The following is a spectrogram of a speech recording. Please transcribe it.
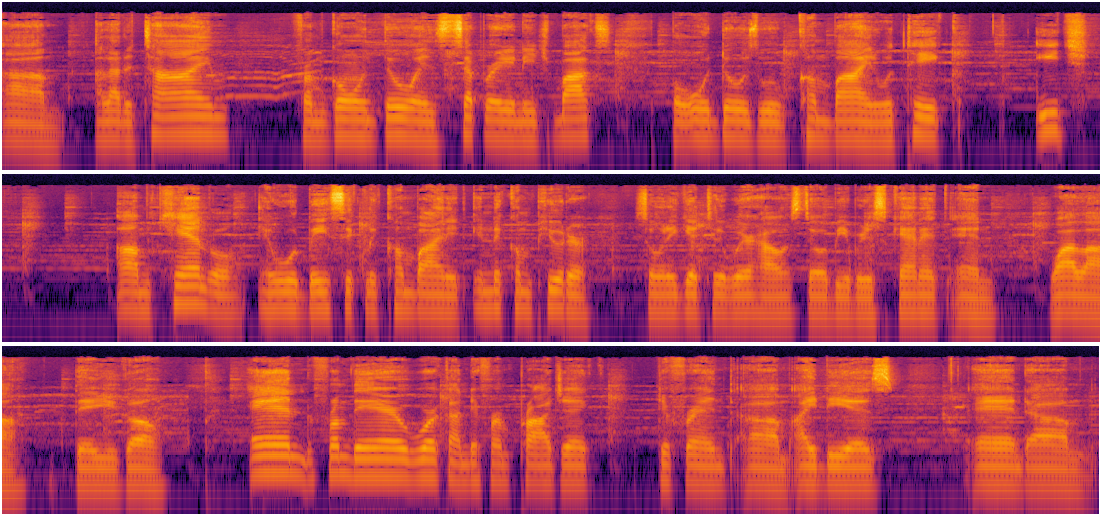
um, a lot of time from going through and separating each box. But what we'll do is we'll combine, we'll take each um, candle and we'll basically combine it in the computer. So when they get to the warehouse, they'll be able to scan it and voila, there you go. And from there, work on different project, different um, ideas, and um,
